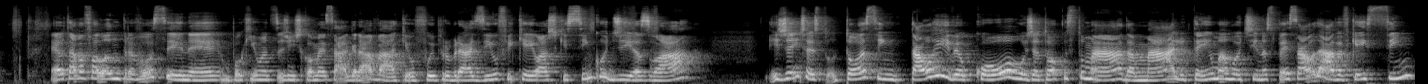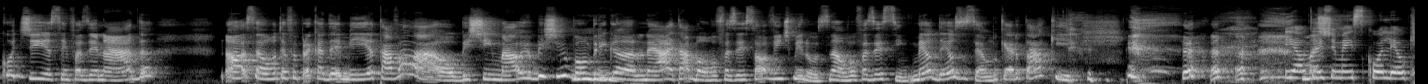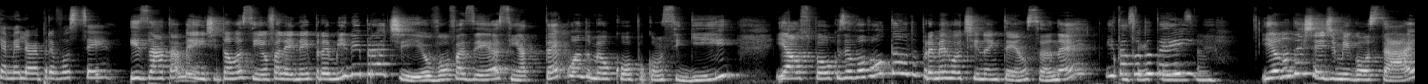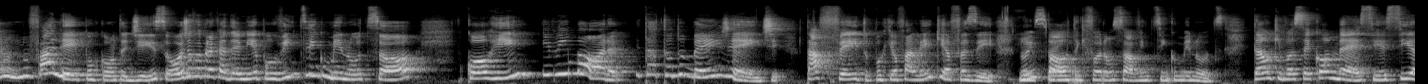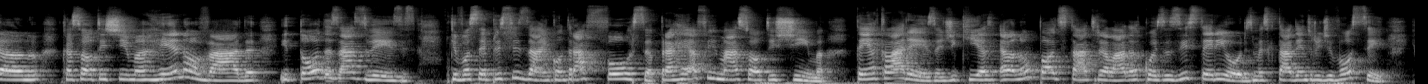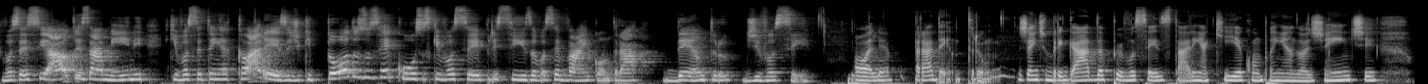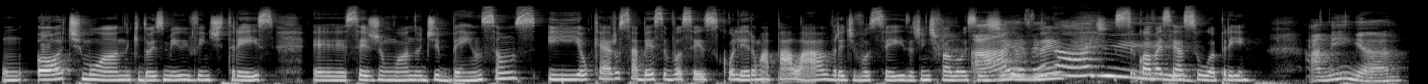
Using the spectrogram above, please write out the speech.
Eu tava falando para você, né, um pouquinho antes da gente começar a gravar, que eu fui pro Brasil, fiquei, eu acho que cinco dias lá. E, gente, eu tô assim, tá horrível. Eu corro, já tô acostumada, malho, tenho uma rotina super saudável. Eu fiquei cinco dias sem fazer nada. Nossa, ontem eu fui pra academia, tava lá, ó, o bichinho mal e o bichinho bom uhum. brigando, né? Ai, tá bom, vou fazer só 20 minutos. Não, vou fazer 5. Meu Deus do céu, não quero estar tá aqui. e a autoestima Mas... é escolher o que é melhor para você. Exatamente. Então, assim, eu falei nem para mim nem para ti. Eu vou fazer assim até quando meu corpo conseguir e aos poucos eu vou voltando pra minha rotina intensa, né? E tá Com tudo certeza. bem. E eu não deixei de me gostar, eu não falhei por conta disso. Hoje eu fui pra academia por 25 minutos só, corri e vim embora. E tá tudo bem, gente tá feito, porque eu falei que ia fazer. Não Isso importa que foram só 25 minutos. Então, que você comece esse ano com a sua autoestima renovada e todas as vezes que você precisar encontrar força para reafirmar a sua autoestima, tenha clareza de que ela não pode estar atrelada a coisas exteriores, mas que está dentro de você. Que você se autoexamine, que você tenha clareza de que todos os recursos que você precisa, você vai encontrar dentro de você olha para dentro. Gente, obrigada por vocês estarem aqui acompanhando a gente. Um ótimo ano, que 2023 é, seja um ano de bênçãos. E eu quero saber se vocês escolheram a palavra de vocês. A gente falou esses Ai, dias, é verdade. né? Qual vai ser a sua, Pri? A minha?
